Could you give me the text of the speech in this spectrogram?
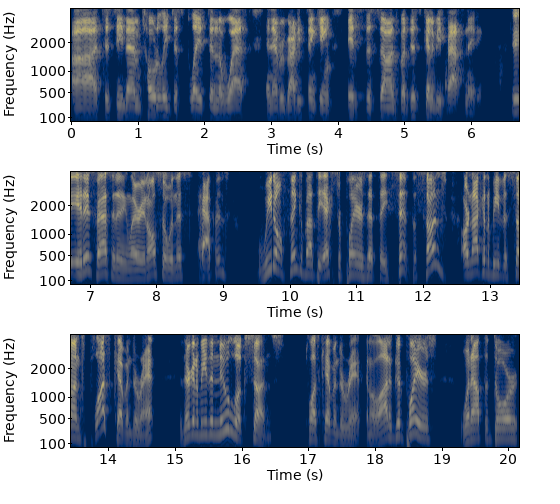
uh, to see them totally displaced in the West and everybody thinking it's the Suns. But this is going to be fascinating. It is fascinating, Larry. And also, when this happens, we don't think about the extra players that they sent. The Suns are not going to be the Suns plus Kevin Durant. They're going to be the new look Suns plus Kevin Durant. And a lot of good players went out the door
